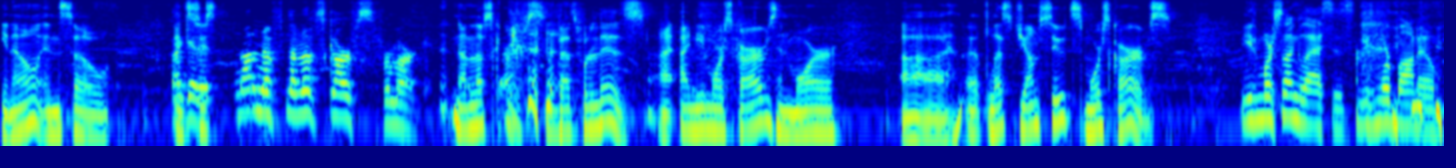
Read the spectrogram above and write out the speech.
you know, and so I it's get just it. Not enough. Not enough scarves for Mark. not enough scarves. That's what it is. I, I need more scarves and more, uh, less jumpsuits, more scarves. Needs more sunglasses. Needs more Bono.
